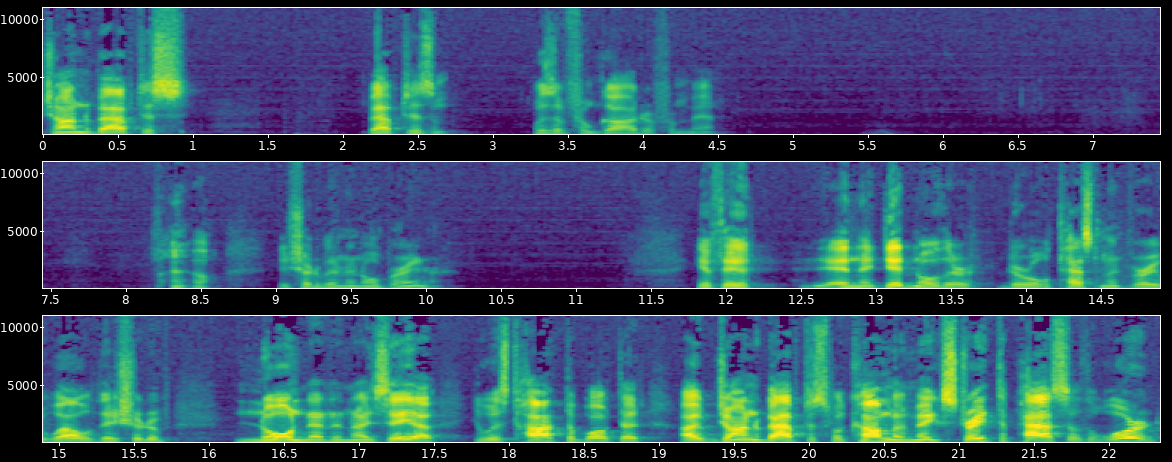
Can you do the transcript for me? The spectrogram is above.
John the Baptist, baptism, was it from God or from men? it should have been a no brainer. If they, and they did know their, their Old Testament very well, they should have known that in Isaiah it was talked about that uh, John the Baptist would come and make straight the path of the Lord.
